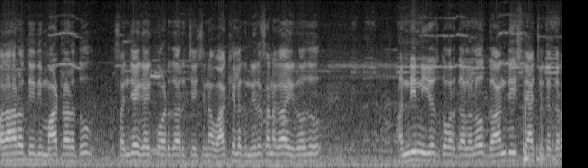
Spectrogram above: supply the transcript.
పదహారో తేదీ మాట్లాడుతూ సంజయ్ గైక్వాడ్ గారు చేసిన వ్యాఖ్యలకు నిరసనగా ఈరోజు అన్ని నియోజకవర్గాలలో గాంధీ స్టాచ్యూ దగ్గర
